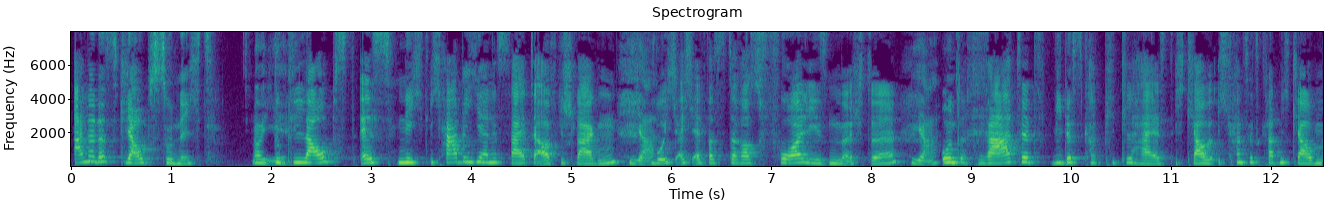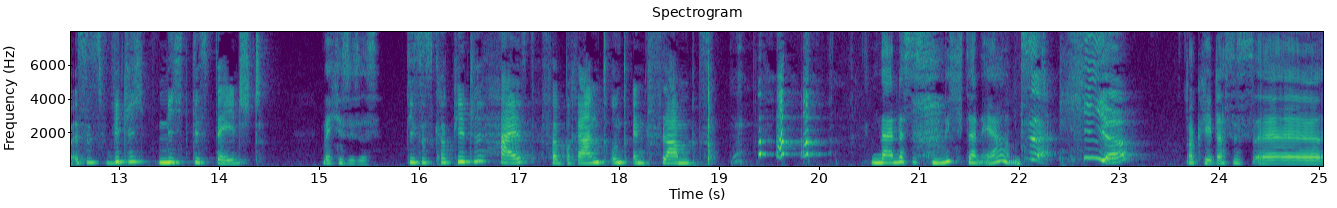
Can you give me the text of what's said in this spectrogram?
Anna, das glaubst du nicht. Oh Du glaubst es nicht. Ich habe hier eine Seite aufgeschlagen, Ja. wo ich euch etwas daraus vorlesen möchte. Ja. Und ratet, wie das Kapitel heißt. Ich glaube, ich kann es jetzt gerade nicht glauben. Es ist wirklich nicht gestaged. Welches ist es? Dieses Kapitel heißt Verbrannt und entflammt. Nein, das ist nicht dein Ernst. Hier. Okay, das ist äh,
